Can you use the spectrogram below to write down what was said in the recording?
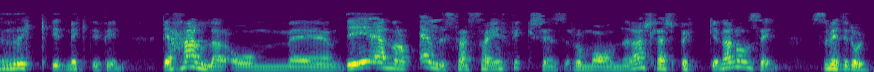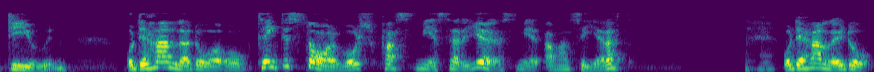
Riktigt mäktig film. Det handlar om, eh, det är en av de äldsta science fictions romanerna slash böckerna någonsin. Som heter då Dune. Och det handlar då om, tänk dig Star Wars fast mer seriöst, mer avancerat. Mm-hmm. Och det handlar ju då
